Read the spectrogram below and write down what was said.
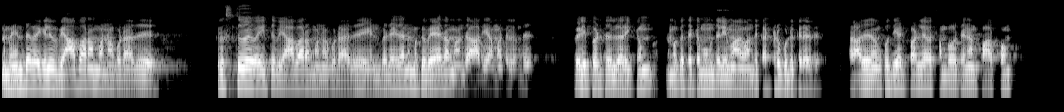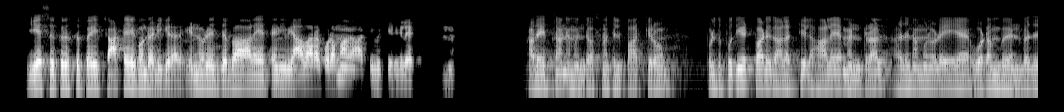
நம்ம எந்த வகையிலும் வியாபாரம் பண்ணக்கூடாது. கிறிஸ்துவை வைத்து வியாபாரம் பண்ணக்கூடாது என்பதை தான் நமக்கு வேதம் வந்து ஆதியாமத்திலிருந்து வெளிப்படுத்துதல் வரைக்கும் நமக்கு திட்டமும் தெளிவாக வந்து கற்றுக் கொடுக்கிறது. அது நம்ம புதிய ஏற்பாடுல ஒரு சம்பவத்தை நாம் பார்ப்போம். இயேசு கிறிஸ்து போய் சாட்டையை கொண்டு அடிக்கிறார். என்னுடைய ஜெப ஆலயத்தை நீ வியாபார கூடமாக ஆக்கிவிட்டீர்களே. அதைத்தான் நம்ம இந்த வசனத்தில் பார்க்கிறோம். இப்பொழுது புதிய ஏற்பாடு காலத்தில் ஆலயம் என்றால் அது நம்மளுடைய உடம்பு என்பது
